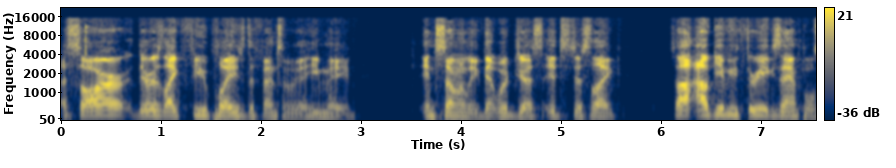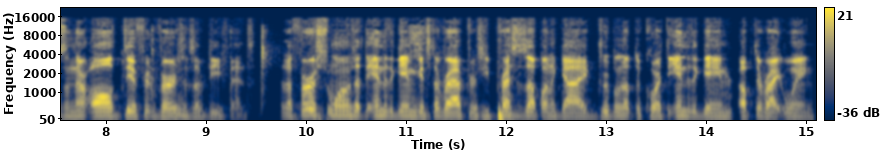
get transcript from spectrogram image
Ausar, there was like few plays defensively that he made in summer league that were just it's just like so I'll give you three examples, and they're all different versions of defense. So the first one was at the end of the game against the Raptors. He presses up on a guy, dribbling up the court. At the end of the game, up the right wing,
